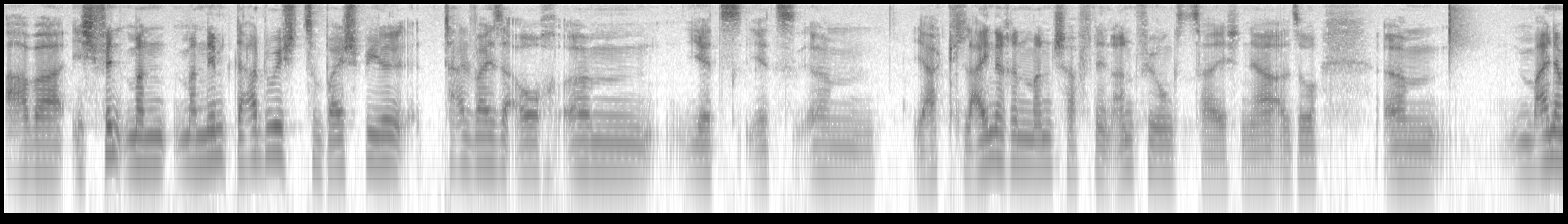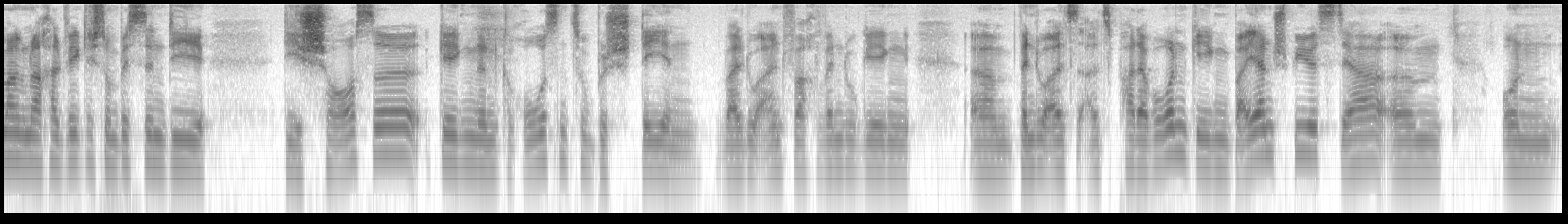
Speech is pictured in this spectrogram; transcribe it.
aber ich finde, man, man nimmt dadurch zum Beispiel teilweise auch ähm, jetzt, jetzt ähm, ja, kleineren Mannschaften in Anführungszeichen, ja, also ähm, meiner Meinung nach halt wirklich so ein bisschen die, die Chance, gegen einen Großen zu bestehen, weil du einfach, wenn du gegen, ähm, wenn du als, als Paderborn gegen Bayern spielst, ja, ähm, und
